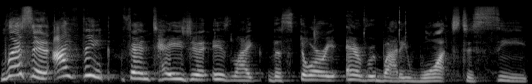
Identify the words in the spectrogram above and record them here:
Listen, I think Fantasia is like the story everybody wants to see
